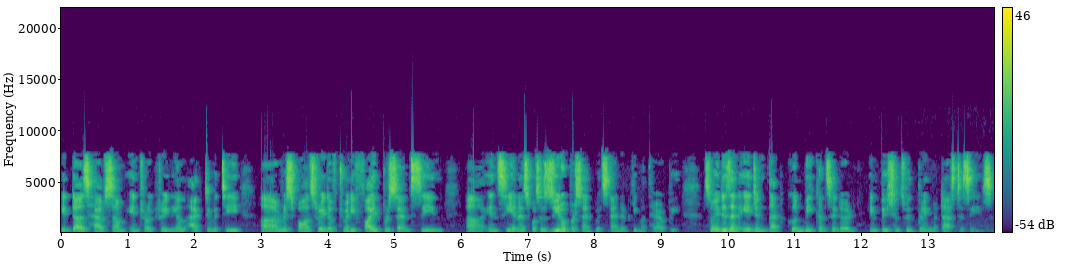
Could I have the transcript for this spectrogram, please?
it does have some intracranial activity, uh, response rate of 25% seen uh, in CNS versus 0% with standard chemotherapy. So it is an agent that could be considered in patients with brain metastases.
